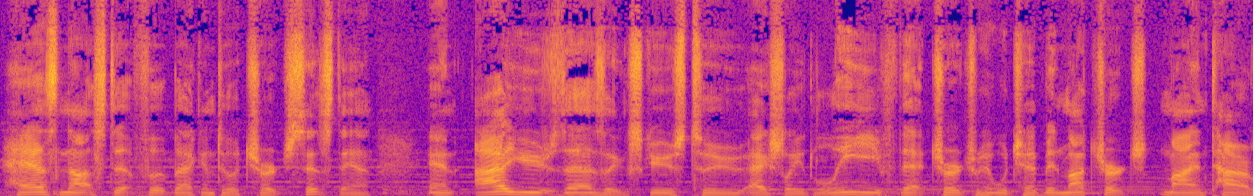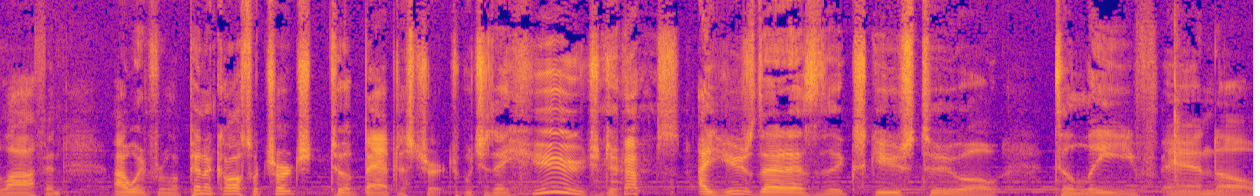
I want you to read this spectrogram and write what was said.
has not stepped foot back into a church since then. And I used that as an excuse to actually leave that church, which had been my church my entire life. And I went from a Pentecostal church to a Baptist church, which is a huge difference. I used that as the excuse to uh, to leave, and uh,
